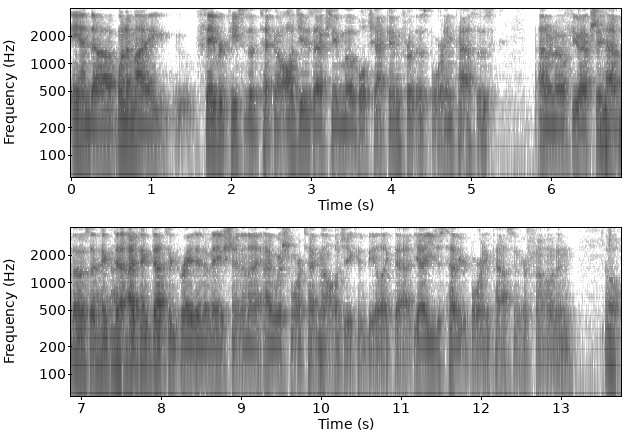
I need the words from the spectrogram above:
and uh, one of my favorite pieces of technology is actually mobile check-in for those boarding passes. I don't know if you actually have those. I think that I think that's a great innovation, and I, I wish more technology could be like that. Yeah, you just have your boarding pass on your phone and Oh,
